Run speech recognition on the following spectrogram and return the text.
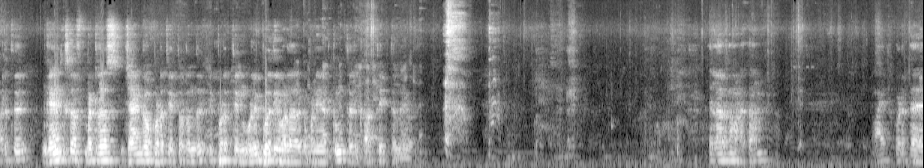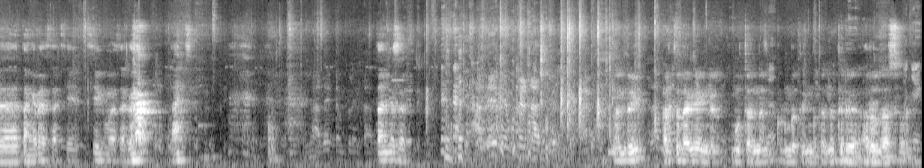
அடுத்து கேங்ஸ் ஆஃப் மெட்ராஸ் ஜாங்கோ படத்தை தொடர்ந்து இப்படத்தின் ஒளிப்பதிவாளராக பணியாற்றும் திரு கார்த்திக் தலைவர். எல்லோருக்கும் வணக்கம். வாய்ப்பு கொடுத்த தங்கராஜ் சார் சி Sivakumar sir. Thanks thank you sir நன்றி. அடுத்ததாக எங்கள் மூத்த அண்ணன் குடும்பத்தின் மூத்த அண்ணன் திரு அருள்தாஸ் அவர்கள்.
